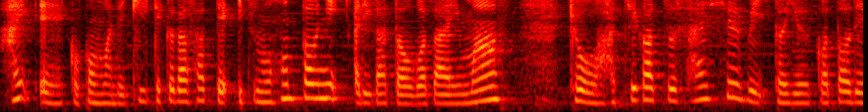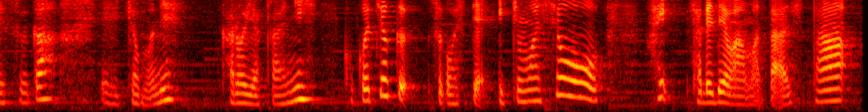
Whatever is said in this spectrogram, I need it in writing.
はい、えー、ここまで聞いてくださっていつも本当にありがとうございます。今日は8月最終日ということですが、えー、今日もね軽やかに心地よく過ごしていきましょう。はい、それではまた明日。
